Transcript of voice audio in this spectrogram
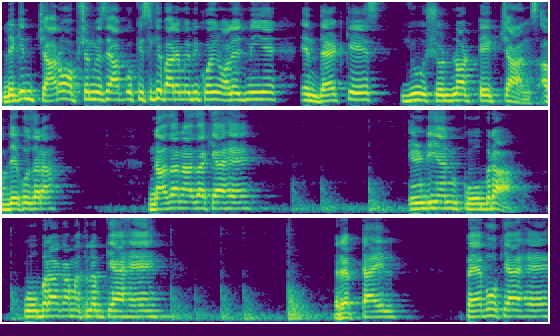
लेकिन चारों ऑप्शन में से आपको किसी के बारे में भी कोई नॉलेज नहीं है। In that case you should not take chance अब देखो जरा। नाजा नाजा क्या है? इंडियन कोबरा कोबरा का मतलब क्या है? रेप्टाइल पैवो क्या है?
